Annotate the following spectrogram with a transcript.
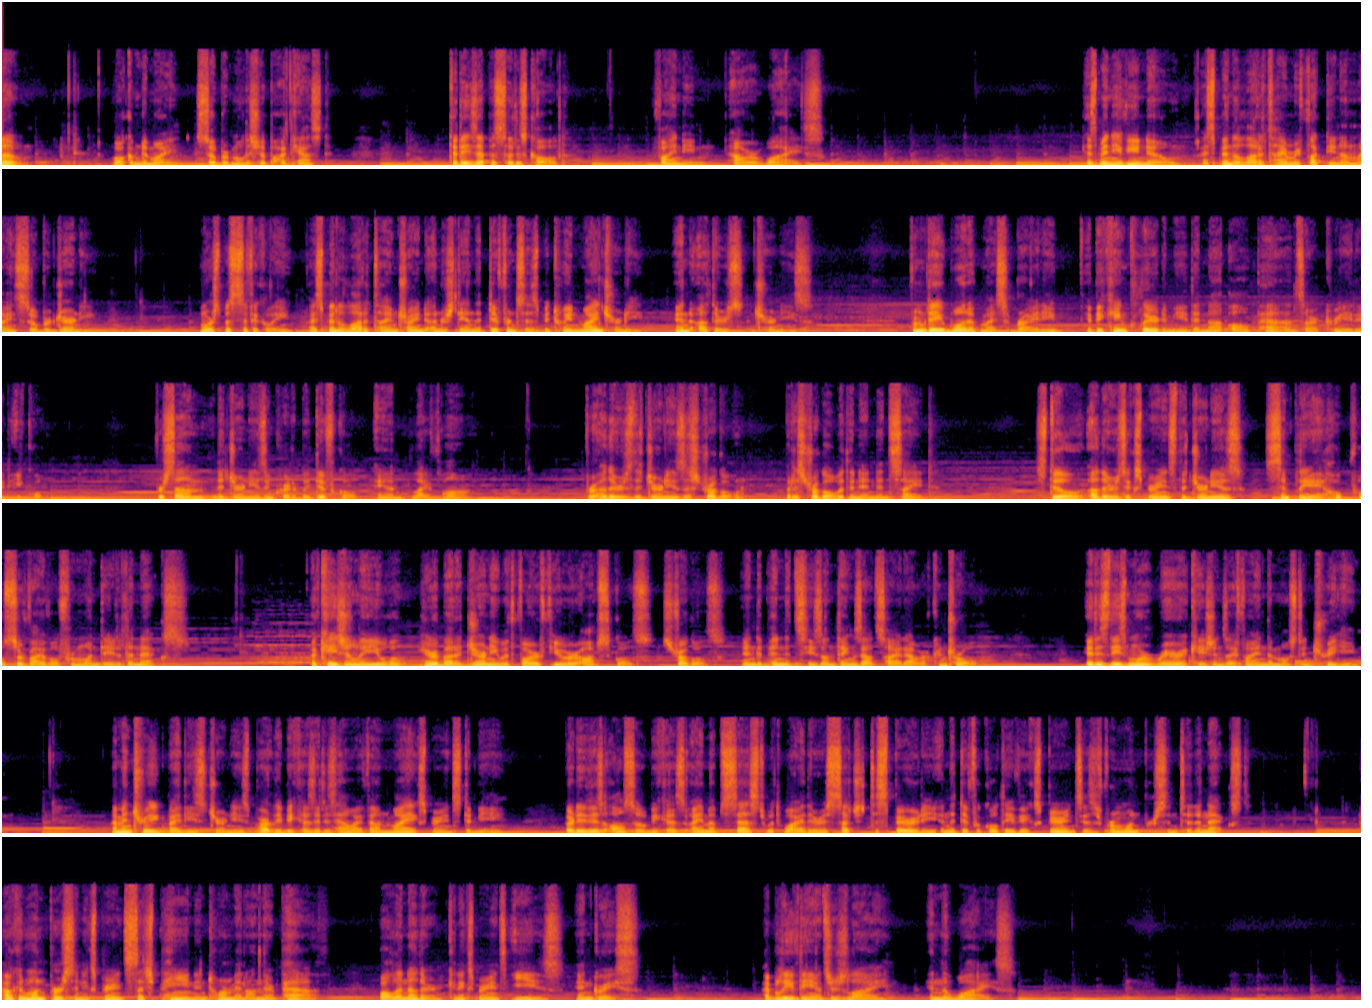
Hello, welcome to my Sober Militia podcast. Today's episode is called Finding Our Whys. As many of you know, I spend a lot of time reflecting on my sober journey. More specifically, I spend a lot of time trying to understand the differences between my journey and others' journeys. From day one of my sobriety, it became clear to me that not all paths are created equal. For some, the journey is incredibly difficult and lifelong. For others, the journey is a struggle, but a struggle with an end in sight. Still, others experience the journey as simply a hopeful survival from one day to the next. Occasionally, you will hear about a journey with far fewer obstacles, struggles, and dependencies on things outside our control. It is these more rare occasions I find the most intriguing. I'm intrigued by these journeys partly because it is how I found my experience to be, but it is also because I am obsessed with why there is such disparity in the difficulty of experiences from one person to the next. How can one person experience such pain and torment on their path, while another can experience ease and grace? I believe the answers lie in the whys.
